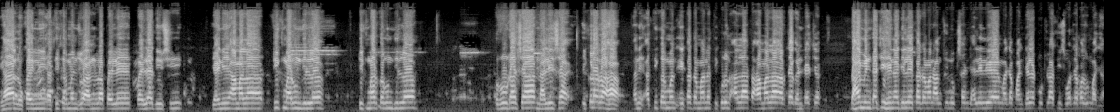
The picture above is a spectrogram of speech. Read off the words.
ह्या लोकांनी अतिक्रमण जो आणला पहिले पहिल्या दिवशी यांनी आम्हाला टीक मारून दिलं. टिकमार करून दिलं. रोडाच्या नालीच्या इकडं राहा आणि अतिक्रमण एका दमानं तिकडून आला तर आम्हाला अर्ध्या घंट्याच्या दहा मिनिटाची हे नाही दिले. एका दमानं आमची नुकसान झालेली आहे. माझ्या पांठ्याला तुटला. तीस वर्षापासून माझ्या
